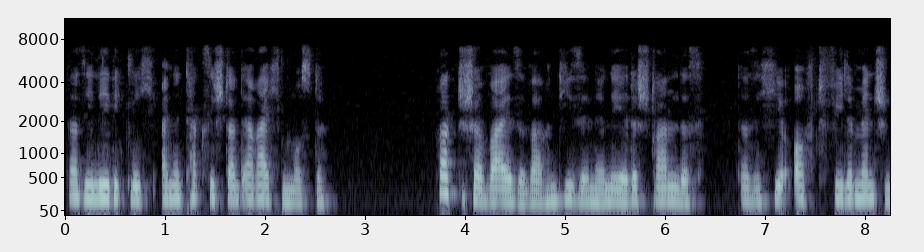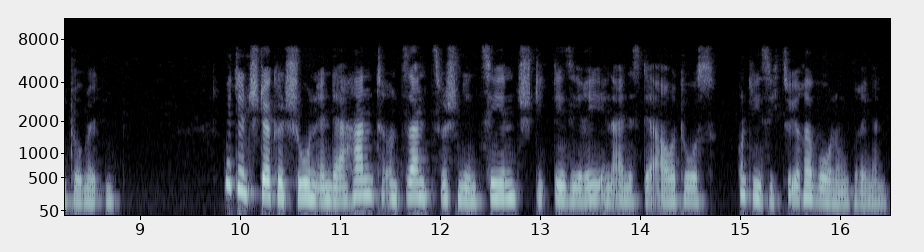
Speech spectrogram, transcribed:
da sie lediglich einen Taxistand erreichen musste. Praktischerweise waren diese in der Nähe des Strandes, da sich hier oft viele Menschen tummelten. Mit den Stöckelschuhen in der Hand und Sand zwischen den Zehen stieg Desiree in eines der Autos und ließ sich zu ihrer Wohnung bringen.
